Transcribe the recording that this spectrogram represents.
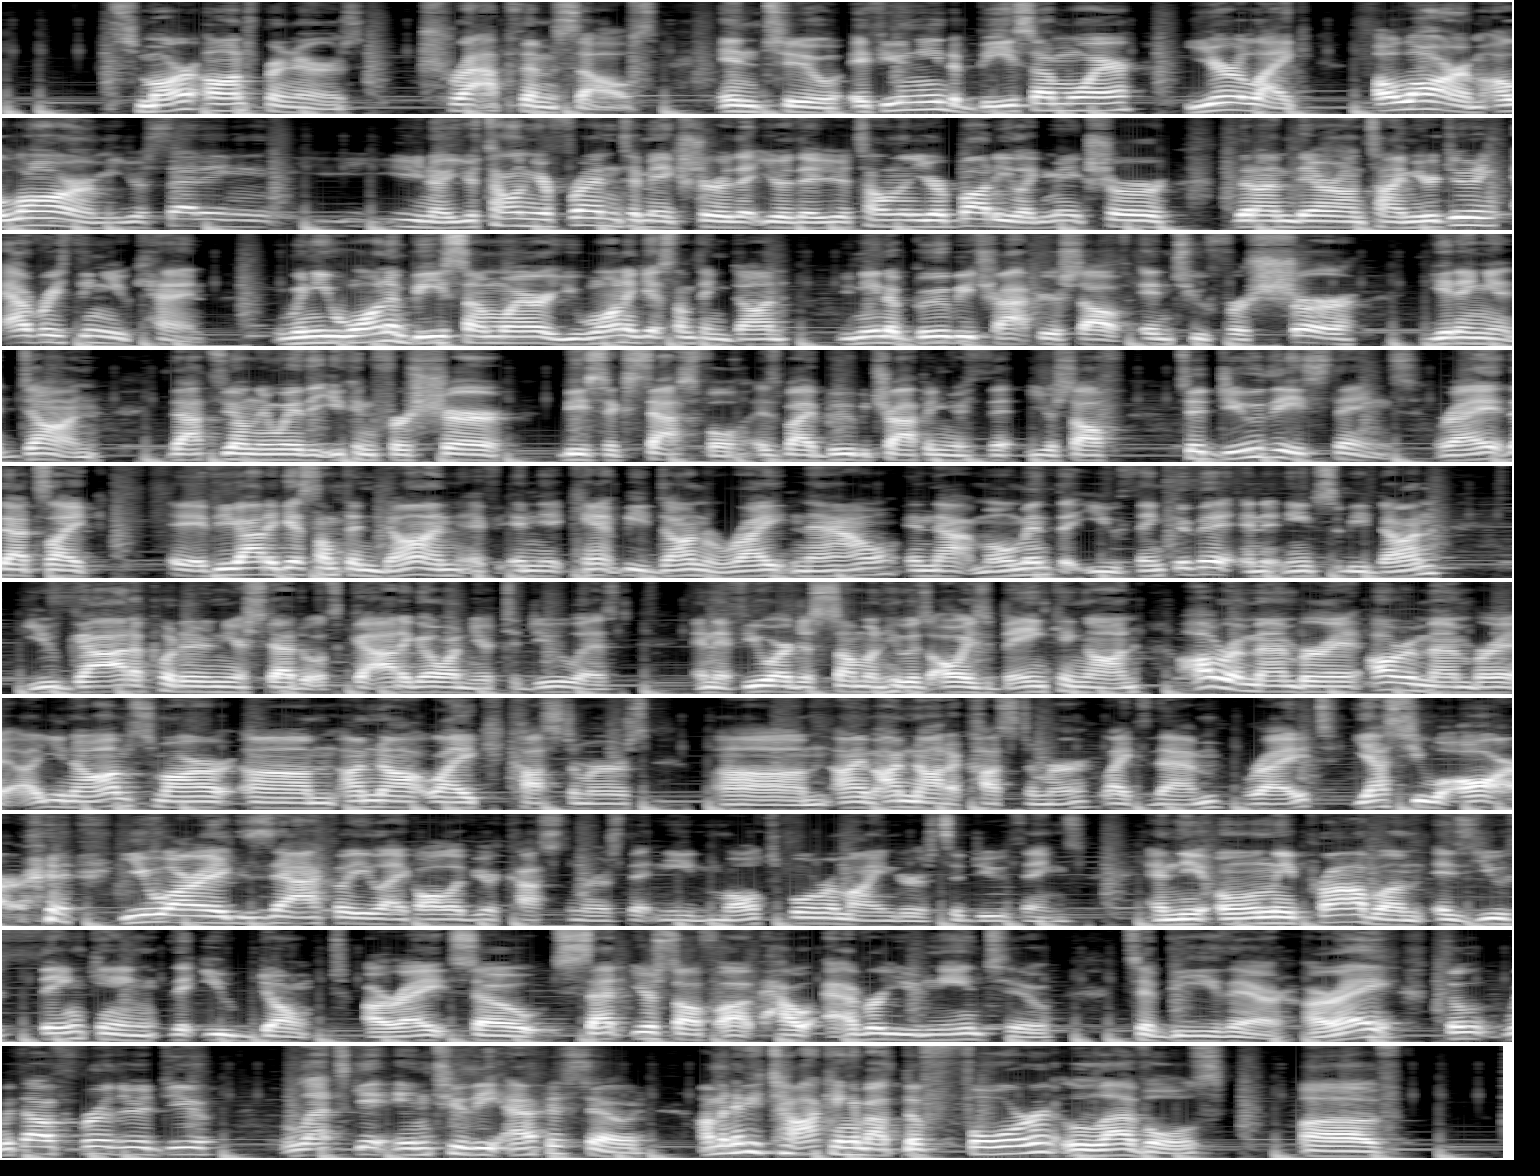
Smart entrepreneurs trap themselves into if you need to be somewhere, you're like, alarm, alarm. You're setting, you know, you're telling your friend to make sure that you're there. You're telling your buddy, like, make sure that I'm there on time. You're doing everything you can. When you want to be somewhere, you want to get something done, you need to booby trap yourself into for sure getting it done. That's the only way that you can for sure be successful is by booby trapping your th- yourself to do these things, right? That's like if you got to get something done, if and it can't be done right now in that moment that you think of it and it needs to be done, you got to put it in your schedule. It's got to go on your to-do list. And if you are just someone who is always banking on, I'll remember it, I'll remember it. Uh, you know, I'm smart. Um, I'm not like customers. Um, I'm, I'm not a customer like them, right? Yes, you are. you are exactly like all of your customers that need multiple reminders to do things. And the only problem is you thinking that you don't, all right? So set yourself up however you need to to be there, all right? So without further ado, let's get into the episode. I'm going to be talking about the four levels of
